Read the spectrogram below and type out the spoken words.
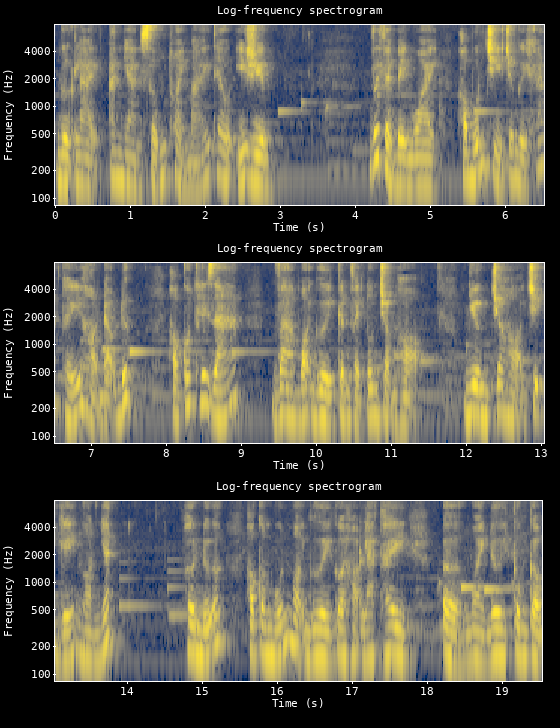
Ngược lại, an nhàn sống thoải mái theo ý riêng. Với vẻ bề ngoài, họ muốn chỉ cho người khác thấy họ đạo đức, họ có thế giá và mọi người cần phải tôn trọng họ, nhường cho họ chiếc ghế ngon nhất. Hơn nữa, họ còn muốn mọi người gọi họ là thầy ở ngoài nơi công cộng.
